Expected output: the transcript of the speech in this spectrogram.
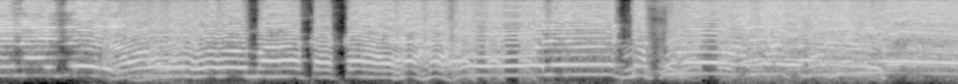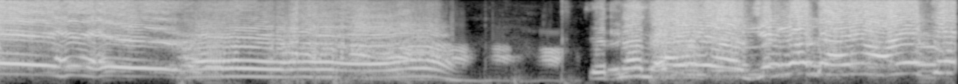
લઈને આવી. જઈશ મારા કાકા. ઓલે ટપુરો કેટલા દાયા કેટલા દાયા આયો તો.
